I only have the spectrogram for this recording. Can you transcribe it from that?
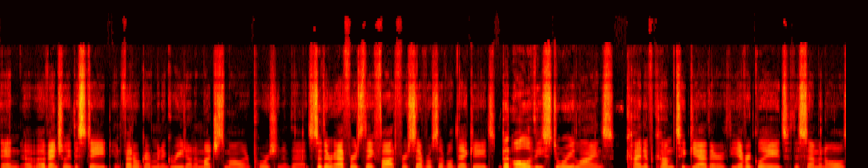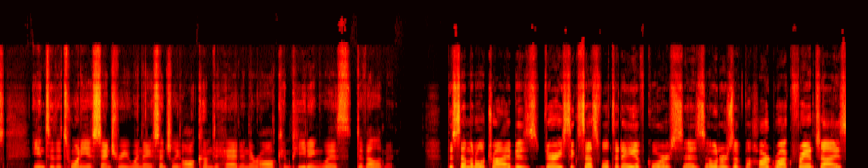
And eventually, the state and federal government agreed on a much smaller portion of that. So, their efforts, they fought for several, several decades. But all of these storylines kind of come together the Everglades, the Seminoles, into the 20th century when they essentially all come to head and they're all competing with development. The Seminole tribe is very successful today, of course, as owners of the Hard Rock franchise.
